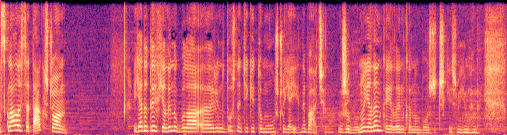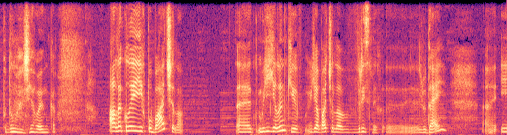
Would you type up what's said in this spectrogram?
склалося так, що я до тих ялинок була е, рівнодушна тільки тому, що я їх не бачила вживу. Ну, ялинка, ялинка, ну божечки ж мій милий, подумаєш, ялинка. Але коли я їх побачила, е, мої ялинки я бачила в різних е, людей, е, і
